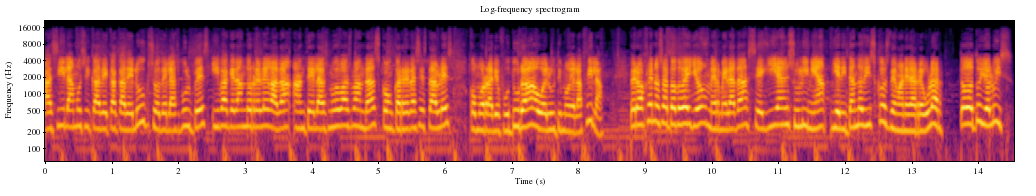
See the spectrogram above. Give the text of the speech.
Así la música de Caca Deluxe o de las Bulpes iba quedando relegada ante las nuevas bandas con carreras estables como Radio Futura o El Último de la Fila. Pero ajenos a todo ello, Mermelada seguía en su línea y editando discos de manera regular. Todo tuyo, Luis.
